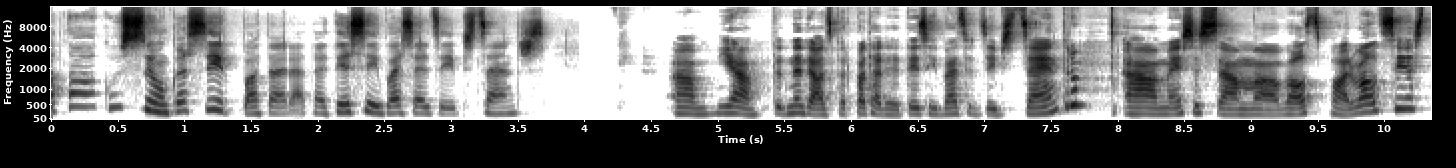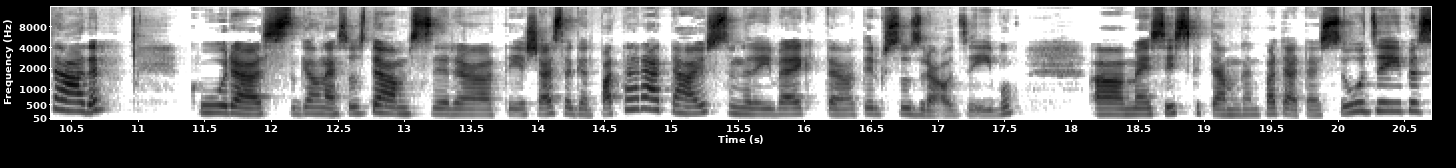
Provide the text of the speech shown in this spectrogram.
atnākusi un kas ir patērētāja tiesību aizsardzības centrs. Um, jā, tad nedaudz par patērētāju tiesību aizsardzības centru. Uh, mēs esam valsts pārvaldes iestāde, kuras galvenais uzdevums ir uh, tieši aizsargāt patērētājus un arī veikt uh, tirgus uzraudzību. Uh, Mēs izskatām gan patērētāju sūdzības,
